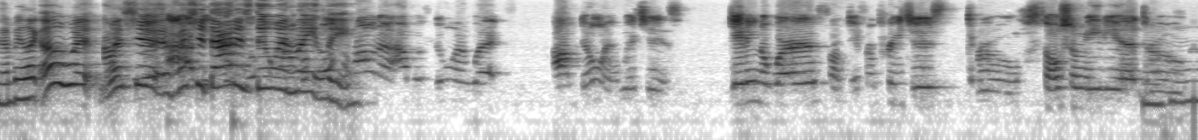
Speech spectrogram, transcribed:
And I'll be like, oh, what, what's your, what's your daughter's doing lately? Corona, I was doing what I'm doing, which is getting the word from different preachers through social media, through mm-hmm.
